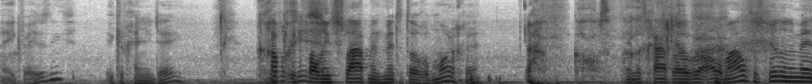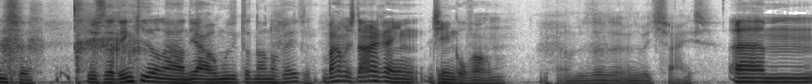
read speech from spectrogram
Nee, ik weet het niet. Ik heb geen idee. Grappig ik, ik val in slaap met, met het oog op morgen. Oh, god. En dat gaat over allemaal verschillende mensen. Dus daar denk je dan aan. Ja, hoe moet ik dat nou nog weten? Waarom is daar geen jingle van? Ja, het een beetje saai is. Ehm,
